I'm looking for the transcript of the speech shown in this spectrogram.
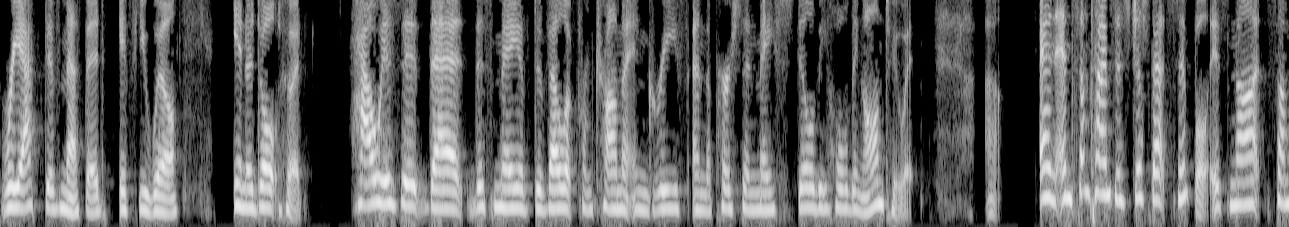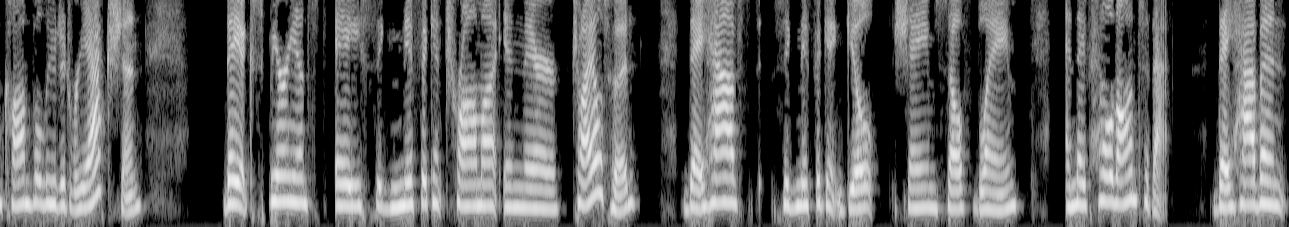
reactive method, if you will, in adulthood? How is it that this may have developed from trauma and grief and the person may still be holding on to it? Uh, and, and sometimes it's just that simple. It's not some convoluted reaction they experienced a significant trauma in their childhood. They have significant guilt shame self-blame and they've held on to that. They haven't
